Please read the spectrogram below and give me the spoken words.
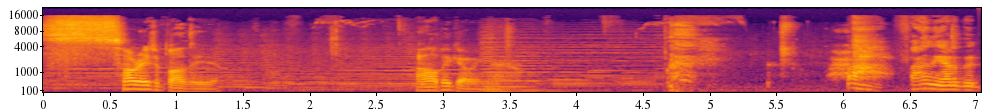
Sorry to bother you. I'll be going now. Ah, finally out of the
